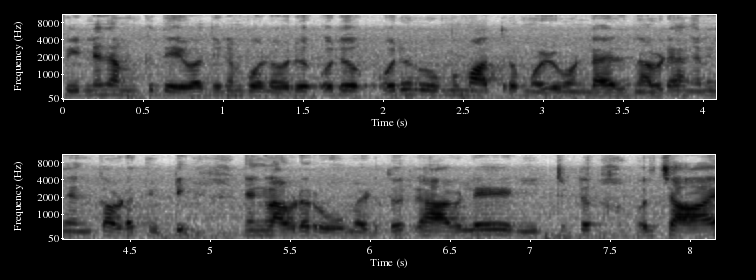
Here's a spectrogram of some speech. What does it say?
പിന്നെ നമുക്ക് ദേവാദിനം പോലെ ഒരു ഒരു ഒരു റൂം മാത്രം ഒഴിവുണ്ടായിരുന്നു അവിടെ. അങ്ങനെ ഞങ്ങൾക്ക് അവിടെ കിട്ടി. ഞങ്ങൾ അവിടെ റൂം എടുത്തു. രാവിലെ എണീറ്റിട്ട് ഒരു ചായ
